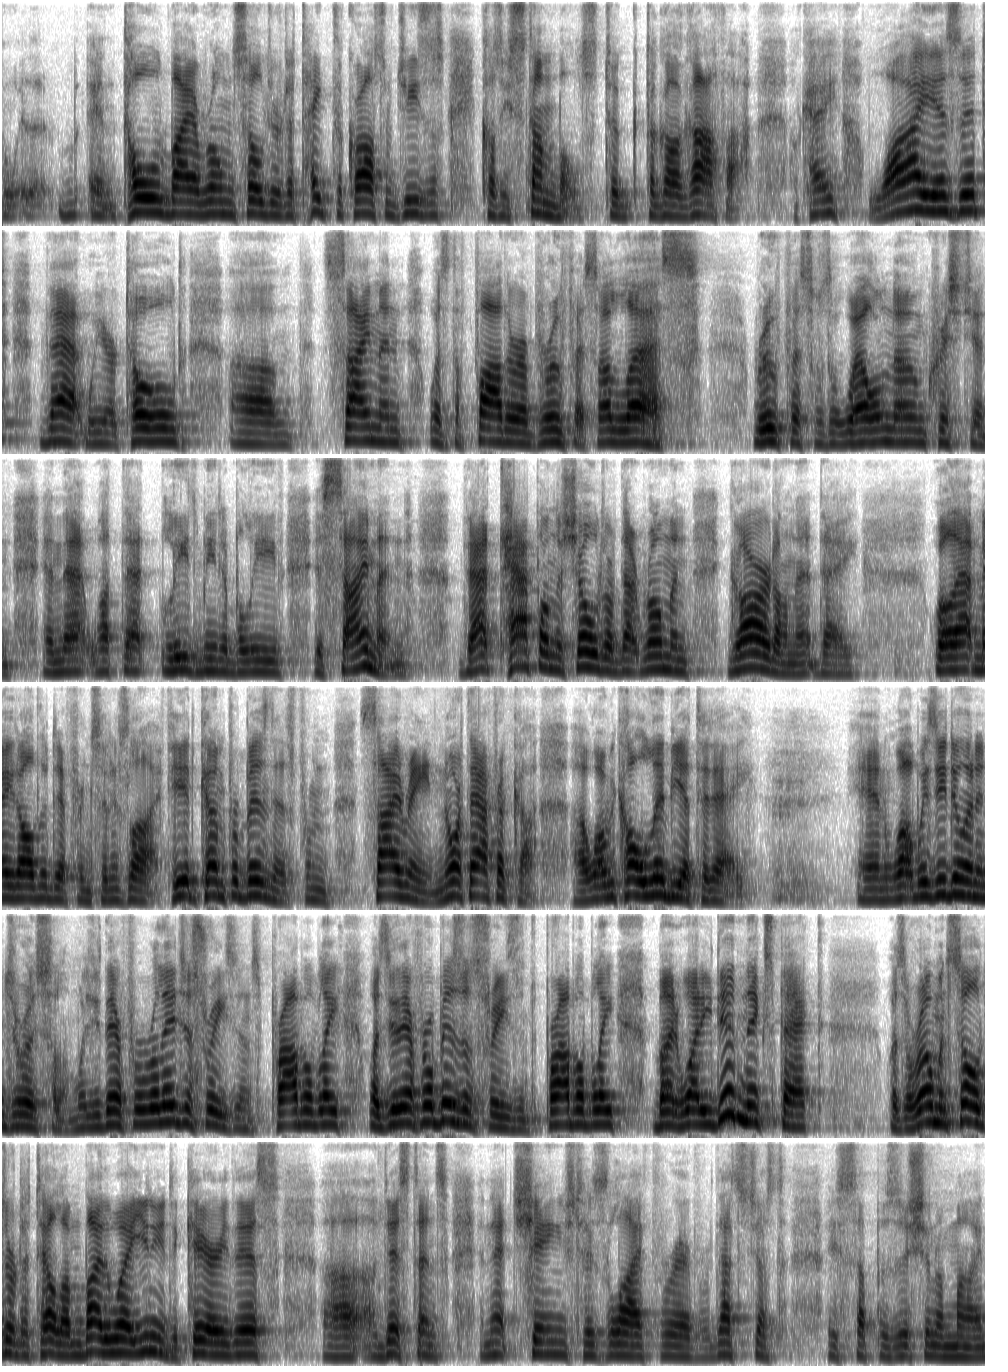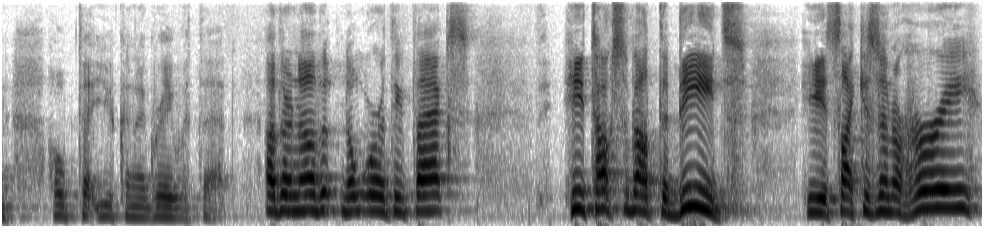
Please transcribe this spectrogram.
and told by a Roman soldier to take the cross of Jesus because he stumbles to, to Golgotha. Okay, why is it that we are told um, Simon was the father of Rufus, unless Rufus was a well-known Christian, and that what that leads me to believe is Simon, that tap on the shoulder of that Roman guard on that day well, that made all the difference in his life. He had come for business from Cyrene, North Africa, uh, what we call Libya today. And what was he doing in Jerusalem? Was he there for religious reasons? Probably. Was he there for business reasons? Probably. But what he didn't expect was a Roman soldier to tell him, by the way, you need to carry this uh, a distance. And that changed his life forever. That's just a supposition of mine. Hope that you can agree with that. Other noteworthy facts he talks about the deeds. He, it's like he's in a hurry.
